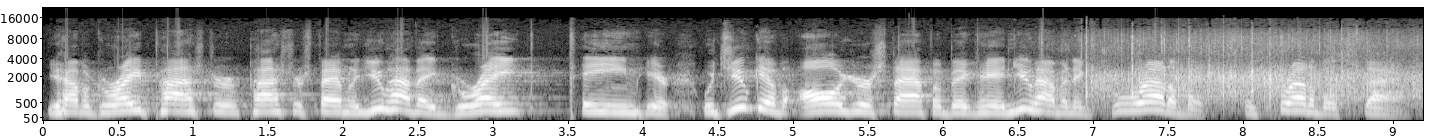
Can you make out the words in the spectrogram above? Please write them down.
You have a great pastor, pastor's family. You have a great team here. Would you give all your staff a big hand? You have an incredible, incredible staff.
